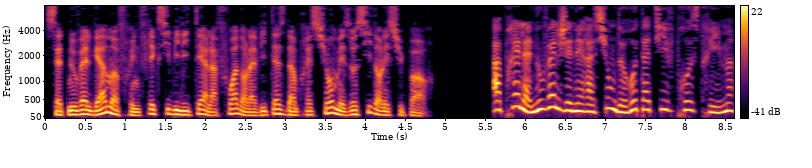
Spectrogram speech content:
Cette nouvelle gamme offre une flexibilité à la fois dans la vitesse d'impression mais aussi dans les supports. Après la nouvelle génération de rotatives ProStream,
